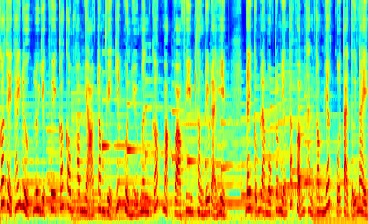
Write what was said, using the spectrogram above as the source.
Có thể thấy được Lưu Dực Phi có công không nhỏ trong việc giúp Huỳnh Hiểu Minh góp mặt vào phim Thần Điêu Đại Hiệp. Đây cũng là một trong những tác phẩm thành công nhất của tài tử này,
